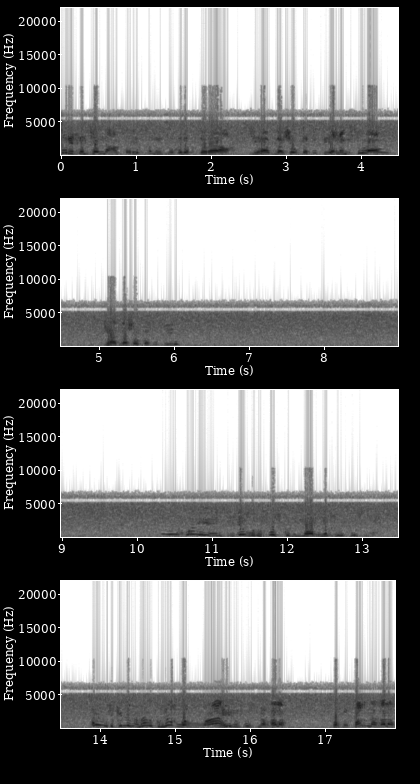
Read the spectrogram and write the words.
طريق الجنة عن طريق قانون الاقتراع جهاد لا شوكة فيه. إحنا نسوان. جهاد لا شوكة فيه. اخواني الغوا نفوسكم بالله نلغوا نفوسنا. أنا متكلم أمامكم لا والله نفوسنا غلط وفطرنا غلط.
